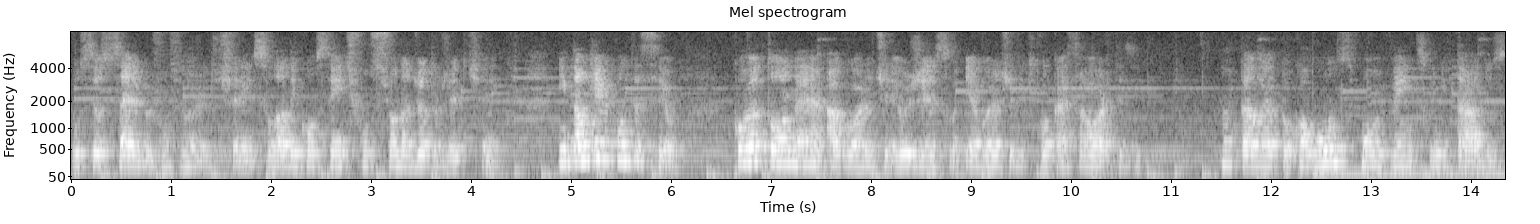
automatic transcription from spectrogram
o seu cérebro funciona de um jeito diferente, seu lado inconsciente funciona de outro jeito diferente. Então o que aconteceu? Como eu tô, né, agora eu tirei o gesso e agora eu tive que colocar essa órtese, então eu tô com alguns movimentos limitados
